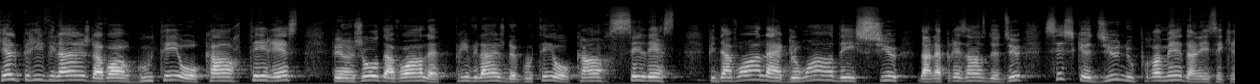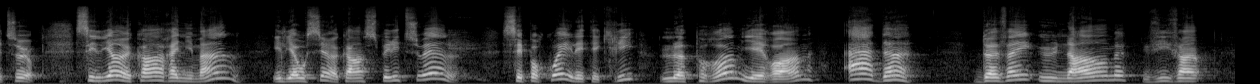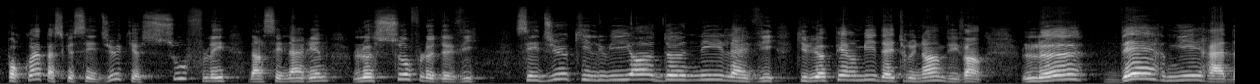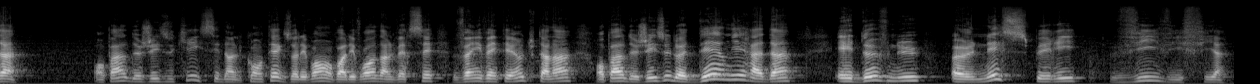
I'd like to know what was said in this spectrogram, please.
Quel privilège d'avoir goûté au corps terrestre, puis un jour d'avoir le privilège de goûter au corps céleste, puis d'avoir la gloire des cieux dans la présence de Dieu. C'est ce que Dieu nous promet dans les Écritures. S'il y a un corps animal, il y a aussi un corps spirituel. C'est pourquoi il est écrit, le premier homme, Adam, devint une âme vivante. Pourquoi? Parce que c'est Dieu qui a soufflé dans ses narines le souffle de vie. C'est Dieu qui lui a donné la vie, qui lui a permis d'être une âme vivante. Le dernier Adam. On parle de Jésus-Christ c'est dans le contexte. Vous allez voir, on va aller voir dans le verset 20-21 tout à l'heure. On parle de Jésus. Le dernier Adam est devenu un esprit vivifiant.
